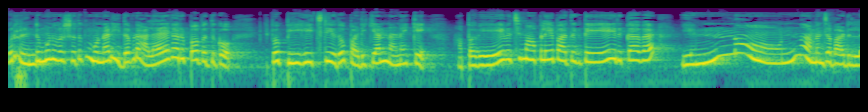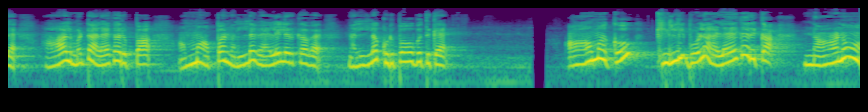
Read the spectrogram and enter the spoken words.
ஒரு ரெண்டு மூணு வருஷத்துக்கு முன்னாடி இதை விட அழகா இருப்பா பார்த்துக்கோ இப்போ பிஹெச்டி ஏதோ படிக்கான்னு நினைக்கேன். அப்பவே வச்சு மாப்பிள்ளைய பார்த்துக்கிட்டே இருக்காவ. இன்னும் ஒன்றும் அமைஞ்ச பாடில்ல. ஆள் மட்டும் அழகா இருப்பா. அம்மா அப்பா நல்ல வேலையில இருக்காவ. நல்லா கொடுப்பாவ பார்த்துக்க ஆமாக்கோ கிள்ளி போல அழகா இருக்கா. நானும்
